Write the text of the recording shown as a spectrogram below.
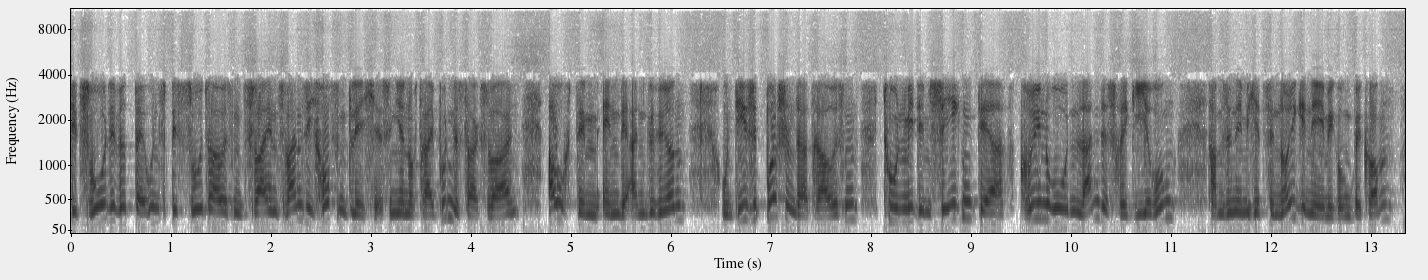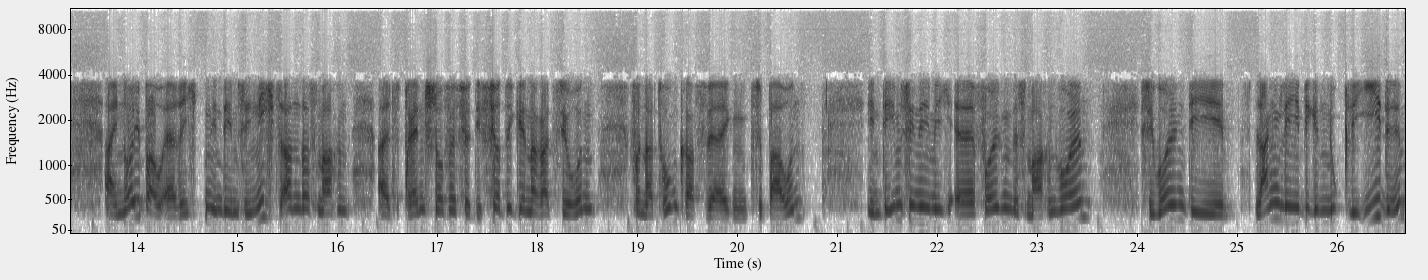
Die zweite wird bei uns bis 2022 hoffentlich, es sind ja noch drei Bundestagswahlen, auch dem Ende angehören. Und diese Burschen da draußen tun mit dem Segen der grün-roten Landesregierung, haben sie nämlich jetzt eine Neugenehmigung bekommen, einen Neubau errichten, in dem sie nichts anderes machen, als Brennstoffe für die vierte Generation von Atomkraftwerken zu bauen, indem sie nämlich äh, Folgendes machen wollen. Sie wollen die langlebigen Nukleide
